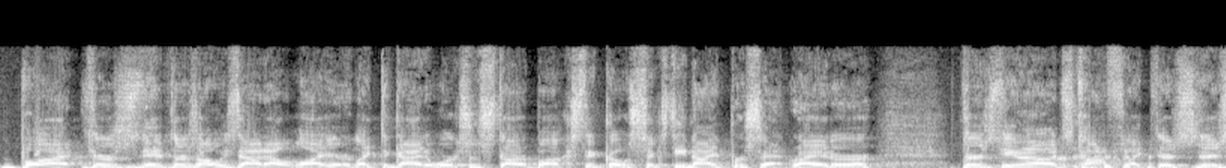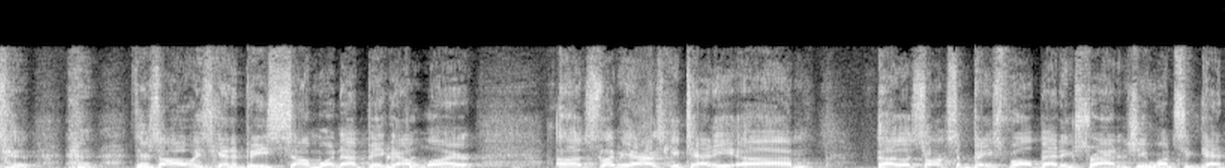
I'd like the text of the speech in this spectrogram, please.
But there's there's always that outlier, like the guy that works at Starbucks that goes 69%, right? Or there's you know it's tough. like there's there's there's always going to be someone that big outlier. Uh, so let me ask you, Teddy. Um, uh, let's talk some baseball betting strategy once again.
